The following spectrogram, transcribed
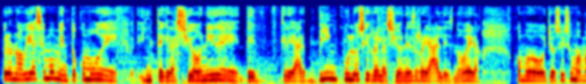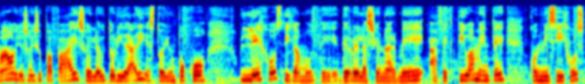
Pero no había ese momento como de integración y de, de crear vínculos y relaciones reales, ¿no? Era como yo soy su mamá o yo soy su papá y soy la autoridad estoy un poco lejos, digamos, de, relacionarme afectivamente con mis hijos.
